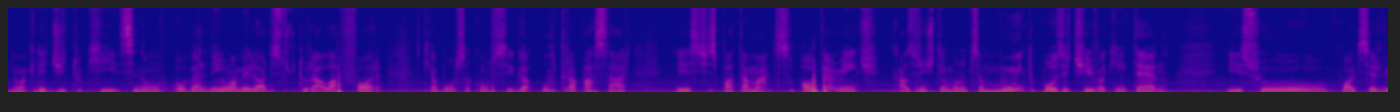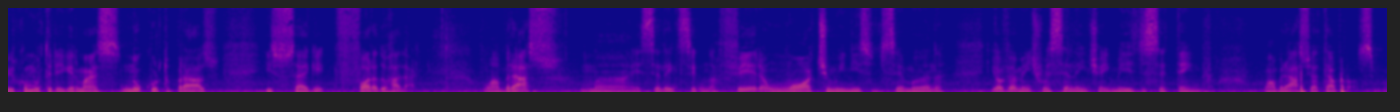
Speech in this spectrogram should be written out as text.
Não acredito que, se não houver nenhuma melhora estrutural lá fora, que a bolsa consiga ultrapassar estes patamares. Obviamente, caso a gente tenha uma notícia muito positiva aqui interna, isso pode servir como trigger, mas no curto prazo isso segue fora do radar. Um abraço, uma excelente segunda-feira, um ótimo início de semana e, obviamente, um excelente mês de setembro. Um abraço e até a próxima.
